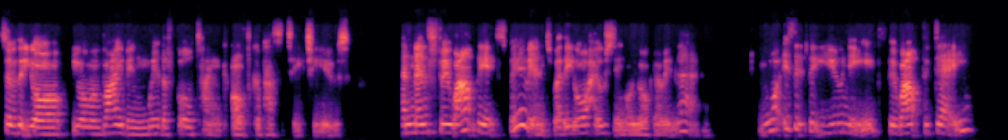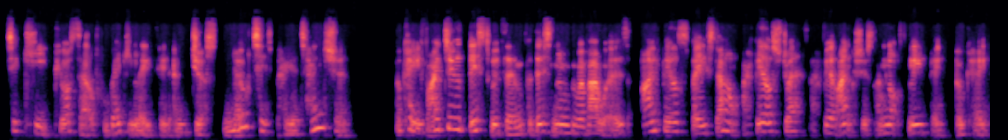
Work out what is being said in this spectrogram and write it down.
so that you're you're arriving with a full tank of capacity to use. And then throughout the experience, whether you're hosting or you're going there, what is it that you need throughout the day to keep yourself regulated and just notice, pay attention? Okay, if I do this with them for this number of hours, I feel spaced out. I feel stressed. I feel anxious. I'm not sleeping. Okay.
